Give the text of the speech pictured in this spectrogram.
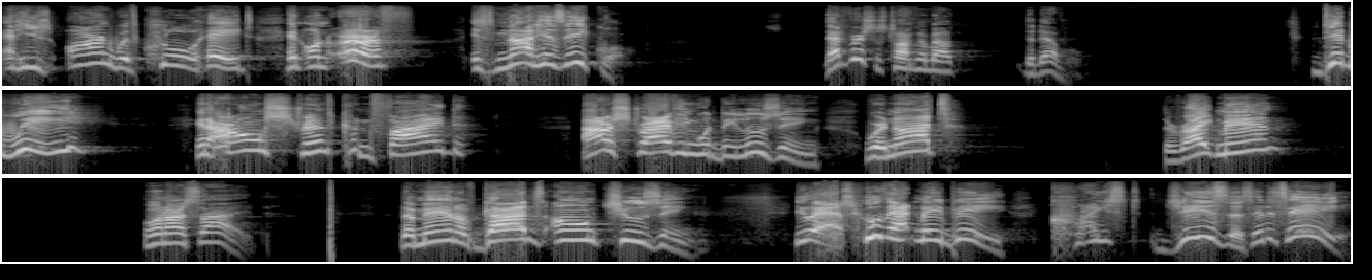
and he's armed with cruel hate, and on earth is not his equal. That verse is talking about the devil. Did we, in our own strength, confide? Our striving would be losing. We're not the right man on our side, the man of God's own choosing. You ask who that may be. Christ Jesus, it is He.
